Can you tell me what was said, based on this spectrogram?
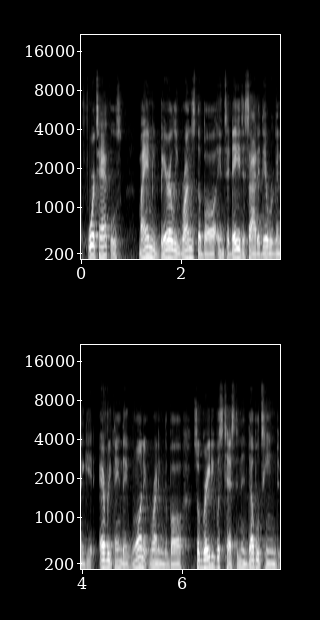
four tackles. Miami barely runs the ball, and today decided they were going to get everything they wanted running the ball. So Grady was tested and double teamed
